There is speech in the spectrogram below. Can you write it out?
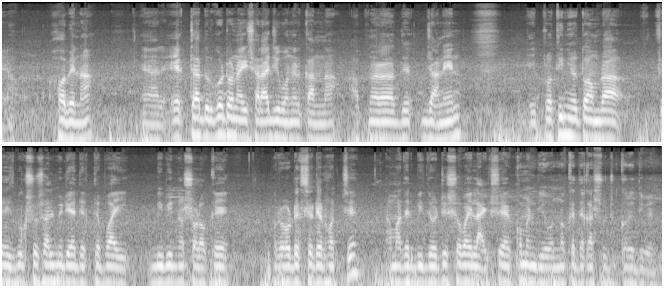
হবে না। আর একটা দুর্ঘটনাই সারা জীবনের কান্না। আপনারা জানেন, এই প্রতিনিয়ত আমরা ফেসবুক সোশ্যাল মিডিয়ায় দেখতে পাই বিভিন্ন সড়কে রোড অ্যাক্সিডেন্ট হচ্ছে। আমাদের ভিডিওটি সবাই লাইক শেয়ার কমেন্ট দিয়ে অন্যকে দেখার সুযোগ করে দিবেন।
